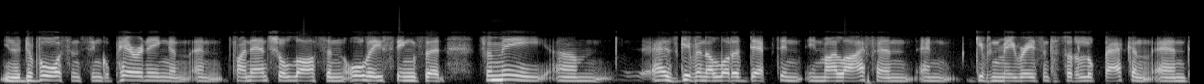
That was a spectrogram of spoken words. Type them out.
you know, divorce and single parenting and, and financial loss and all these things that for me, um, has given a lot of depth in, in my life and, and given me reason to sort of look back and, and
